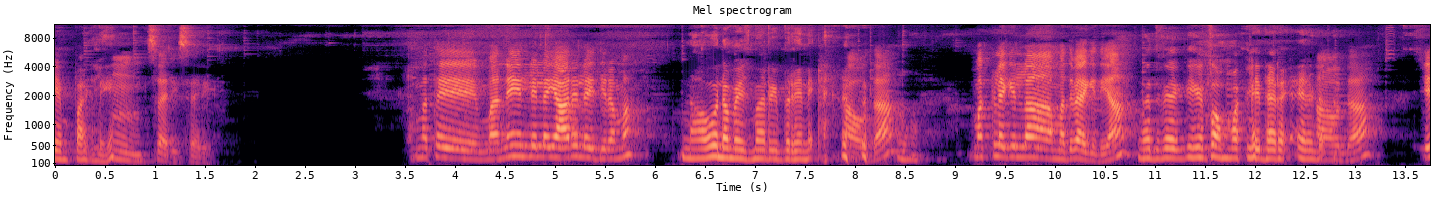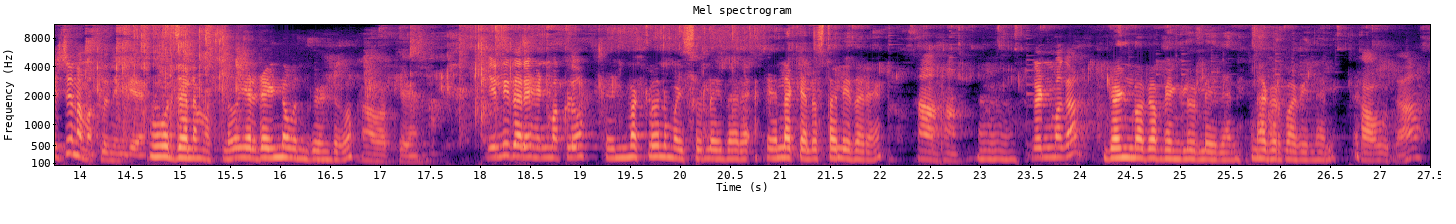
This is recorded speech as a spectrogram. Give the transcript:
ಕೆಂಪಾಗ್ಲಿ. ಹ್ಮ್ ಸರಿ ಸರಿ. ಮತ್ತೆ ಮನೆಯಲ್ಲೆಲ್ಲ ಯಾರೆಲ್ಲ ಇದ್ದೀರಮ್ಮ? ನಾವು ನಮ್ಮ ಯಜಮಾನ ಇಬ್ಬರೇನೆ ಹೌದಾ? ಮಕ್ಕಳಿಗೆಲ್ಲ ಮದ್ವೆ ಆಗಿದೆಯಾ? ಮದುವೆ ಆಗಿ ಎರಡು. ಹೌದಾ? ಎಷ್ಟ್ ಜನ ಮಕ್ಕಳು ನಿಮಗೆ? ಮೂರು ಜನ ಮಕ್ಕಳು ಎರಡು ಹೆಣ್ಣು ಒಂದು ಗಂಡು. ಓಕೆ. ಎಲ್ಲಿದ್ದಾರೆ ಹೆಣ್ಮಕ್ಳು? ಹೆಣ್ಮಕ್ಳು ಮೈಸೂರಲ್ಲೇ ಇದ್ದಾರೆ. ಎಲ್ಲ ಕೆಲಸದಲ್ಲಿ ಇದ್ದಾರೆ. ಹಾ ಹಾ. ಗಂಡ್ ಮಗ? ಗಂಡು ಮಗ ಬೆಂಗಳೂರಲ್ಲೇ ಇದ್ದಾನೆ ನಾಗರಬಾವಿನಲ್ಲಿ ಹೌದಾ?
